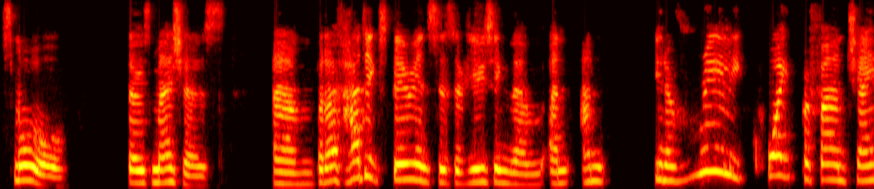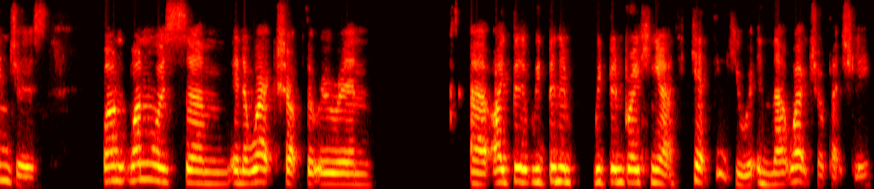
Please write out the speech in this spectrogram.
small, those measures. Um, but I've had experiences of using them and, and you know, really quite profound changes. One one was um, in a workshop that we were in. Uh, I'd been we'd been in, we'd been breaking out. I think you were in that workshop actually.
